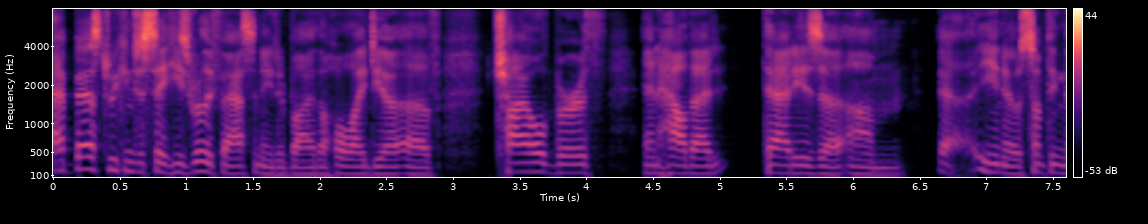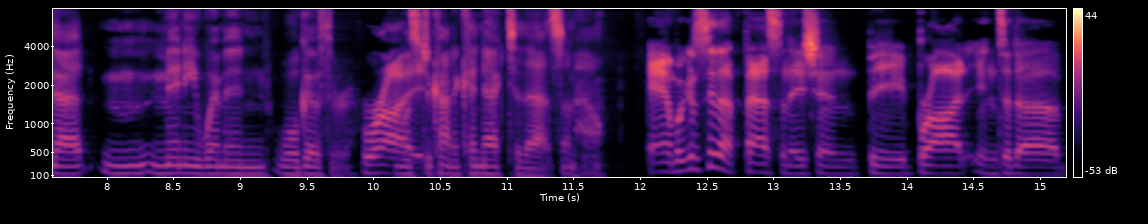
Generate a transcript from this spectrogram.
at best, we can just say he's really fascinated by the whole idea of childbirth and how that that is a um, uh, you know, something that m- many women will go through. Right. Wants to kind of connect to that somehow. And we're going to see that fascination be brought into the,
